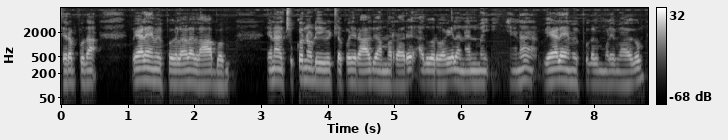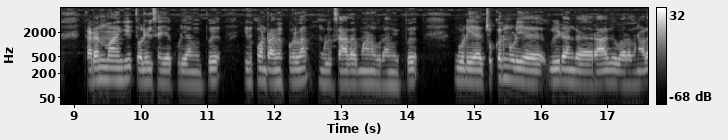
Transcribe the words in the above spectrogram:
சிறப்பு தான். வேலை அமைப்புகளால் லாபம் ஏன்னா சுக்கரனுடைய வீட்டில் போய் ராகு அமர்றாரு. அது ஒரு வகையில் நன்மை. ஏன்னா வேலை அமைப்புகள் மூலியமாகவும் கடன் வாங்கி தொழில் செய்யக்கூடிய அமைப்பு இது போன்ற அமைப்புகள்லாம் உங்களுக்கு சாதகமான ஒரு அமைப்பு. உங்களுடைய சுக்கரனுடைய வீடு அங்கே ராகு வர்றதுனால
